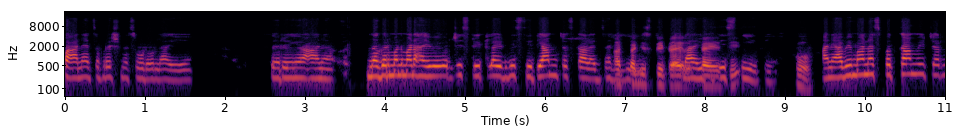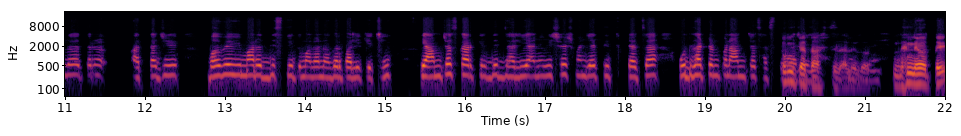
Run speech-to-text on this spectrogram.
पाण्याचा प्रश्न सोडवला आहे तर नगर मनमाड हायवेवर जी स्ट्रीट लाइट दिसते ती आमच्याच काळात आता. जी स्ट्रीट लाइट दिसतीये ती हो. आणि अभिमानास्पद काम विचारलं तर आता जी भव्य इमारत दिसते तुम्हाला नगरपालिकेची ती आमच्याच कारकिर्दीत झाली आणि विशेष म्हणजे ती- त्याचा उद्घाटन पण आमच्याच हस्ते तुमच्याच झालेलं हस्ते झालेलं आहे. धन्यवाद ताई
